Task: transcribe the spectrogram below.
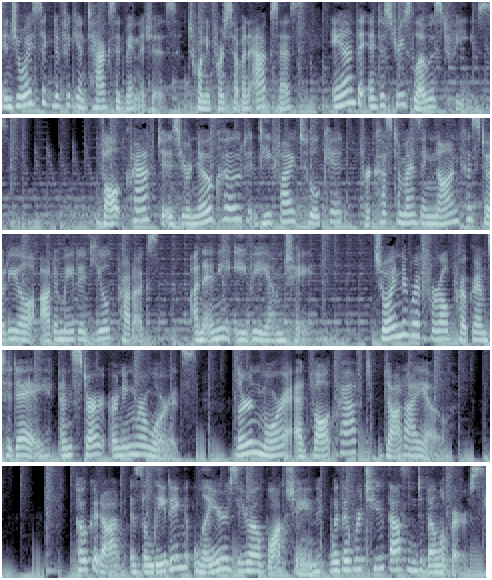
Enjoy significant tax advantages, 24 7 access, and the industry's lowest fees. Vaultcraft is your no code DeFi toolkit for customizing non custodial automated yield products on any EVM chain. Join the referral program today and start earning rewards. Learn more at vaultcraft.io. Polkadot is a leading layer 0 blockchain with over 2,000 developers,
